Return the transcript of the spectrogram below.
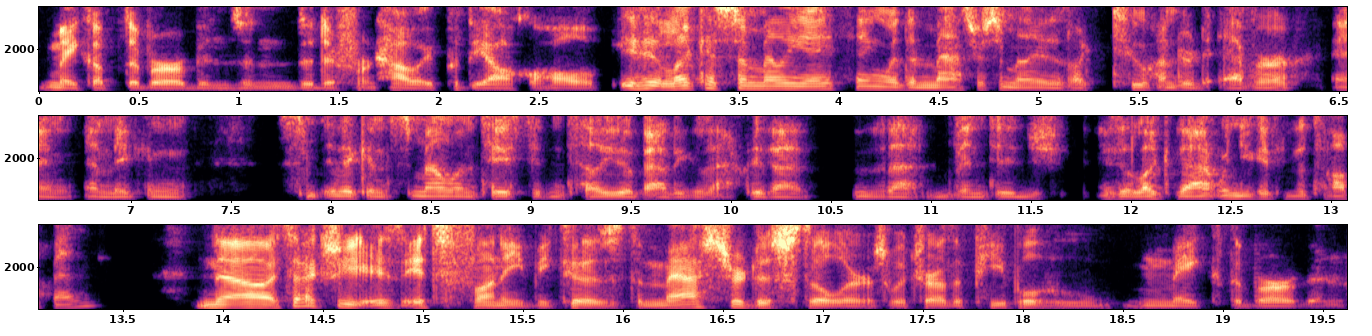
make up the bourbons and the different how they put the alcohol is it like a sommelier thing where the master sommelier is like 200 ever and and they can they can smell and taste it and tell you about exactly that that vintage? Is it like that when you get to the top end? No it's actually it's, it's funny because the master distillers which are the people who make the bourbon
